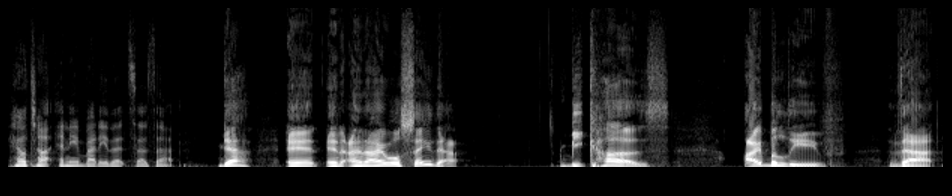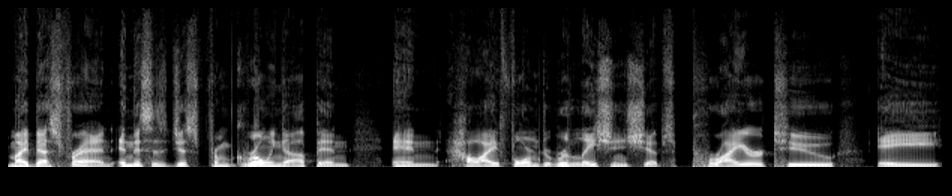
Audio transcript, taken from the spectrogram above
He'll tell anybody that says that. Yeah. And and and I will say that because I believe that my best friend and this is just from growing up and and how I formed relationships prior to a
